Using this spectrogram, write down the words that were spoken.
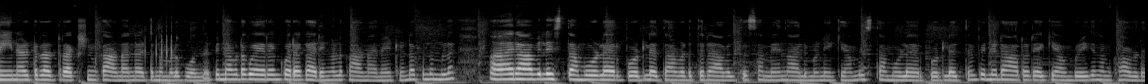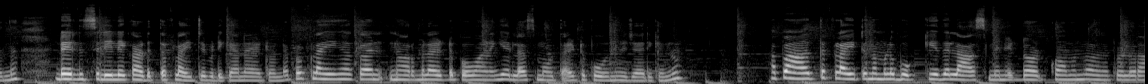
മെയിൻ ആയിട്ടുള്ള അട്രാക്ഷൻ കാണാനായിട്ട് നമ്മൾ പോകുന്നത് പിന്നെ അവിടെ വേറെ കുറേ കാര്യങ്ങൾ കാണാനായിട്ടുണ്ട്. അപ്പോൾ നമ്മൾ രാവിലെ ഇസ്താംബുൾ എയർപോർട്ടിലെത്താം. അവിടുത്തെ രാവിലത്തെ സമയം നാല് മണിയൊക്കെ ആകുമ്പോൾ ഇസ്താംബുൾ എയർപോർട്ടിലെത്തും. പിന്നെ ഒരു ആറരയൊക്കെ ആകുമ്പോഴേക്കും നമുക്ക് അവിടെ നിന്ന് ഡെൽസിലേക്ക് അടുത്ത ഫ്ലൈറ്റ് പിടിക്കാനായിട്ടുണ്ട്. അപ്പോൾ ഫ്ലൈയിങ് ഒക്കെ നോർമലായിട്ട് പോവുകയാണെങ്കിൽ എല്ലാം സ്മൂത്തായിട്ട് പോകുമെന്ന് വിചാരിക്കുന്നു. അപ്പോൾ ആദ്യത്തെ ഫ്ലൈറ്റ് നമ്മൾ ബുക്ക് ചെയ്ത് ലാസ്റ്റ് മിനിറ്റ് ഡോട്ട് കോം എന്ന് പറഞ്ഞിട്ടുള്ളൊരു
